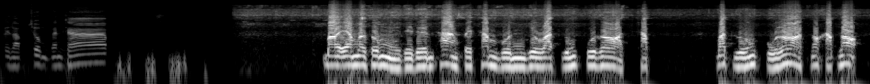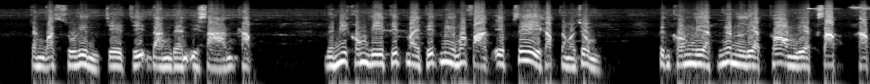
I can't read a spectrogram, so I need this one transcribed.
ไปรับชมกันครับ บายอามาทรงนี่ได้เดินทางไปทำบุญอยู่วัดหลวงปู่รอดครับ วัดหลวงปู่รอดเนาะครับเนาะจังหวัดสุรินทร์เจจิ ดังแดนอีสานครับเดี๋ยวนี้ของดีติดใหม่ติดมือมาฝาก FC ครับท่านผู้ชม เป็นของเรียกเงินเรียกทองเรียกทรัพย์ครับ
